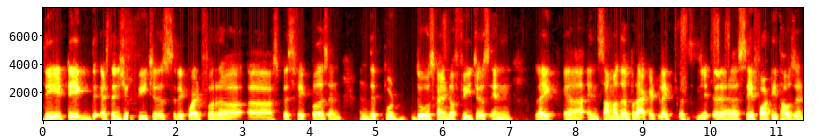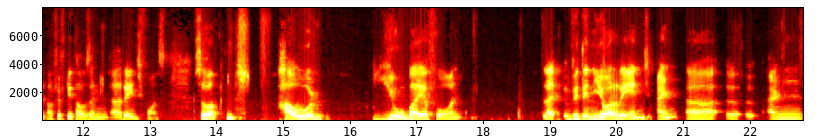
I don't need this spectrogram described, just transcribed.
they take the essential features required for a, a specific person and they put those kind of features in like uh, in some other bracket like uh, say 40000 or 50000 uh, range phones. So how would you buy a phone like within your range and uh, uh, and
